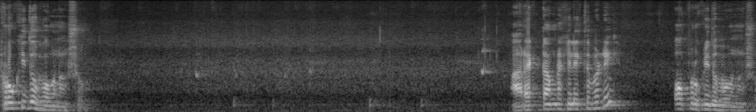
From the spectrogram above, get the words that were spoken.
প্রকৃত ভগ্নাংশ। আর একটা আমরা কি লিখতে পারি? অপ্রকৃত ভগ্নাংশ।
